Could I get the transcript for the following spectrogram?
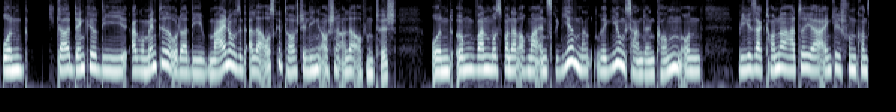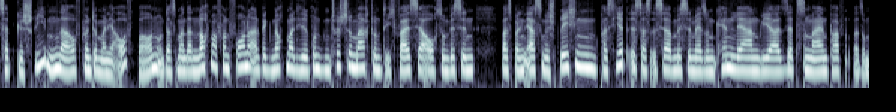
Und ich glaube, denke, die Argumente oder die Meinungen sind alle ausgetauscht, die liegen auch schon alle auf dem Tisch. Und irgendwann muss man dann auch mal ins Regieren, Regierungshandeln kommen. Und wie gesagt, Honda hatte ja eigentlich schon ein Konzept geschrieben, darauf könnte man ja aufbauen und dass man dann nochmal von vorne anfängt, nochmal diese runden Tische macht und ich weiß ja auch so ein bisschen, was bei den ersten Gesprächen passiert ist, das ist ja ein bisschen mehr so ein Kennenlernen, wir setzen mal ein paar, also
